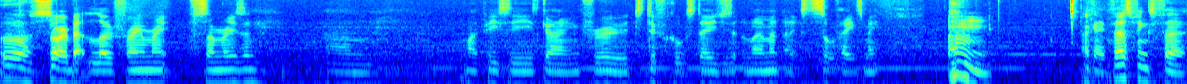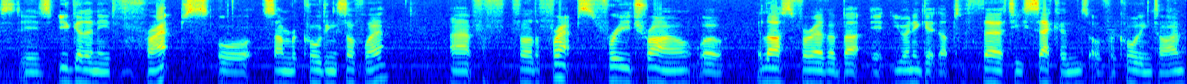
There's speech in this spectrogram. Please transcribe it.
Oh, sorry about the low frame rate for some reason. Um, my PC is going through its difficult stages at the moment and it sort of hates me. okay, first things first is you're going to need Fraps or some recording software. Uh, for, for, the Fraps free trial, well, it lasts forever, but it, you only get up to 30 seconds of recording time.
